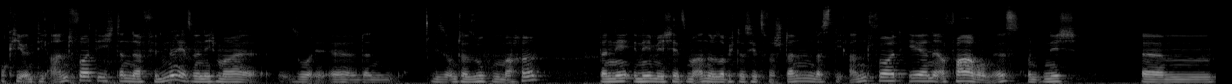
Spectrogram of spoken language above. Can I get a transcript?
Okay, und die Antwort, die ich dann da finde, jetzt wenn ich mal so äh, dann diese Untersuchung mache, dann ne nehme ich jetzt mal an, so habe ich das jetzt verstanden, dass die Antwort eher eine Erfahrung ist und nicht ähm,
